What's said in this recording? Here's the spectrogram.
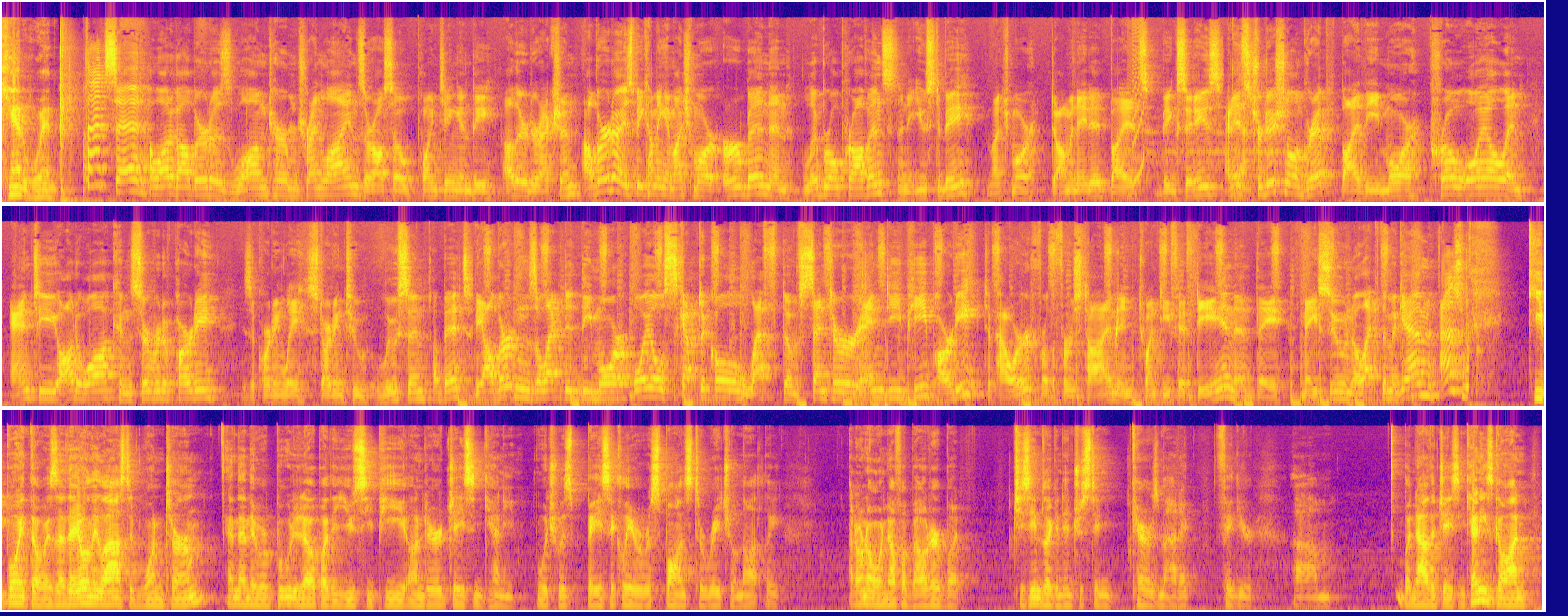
can't win. That said, a lot of Alberta's long term trend lines are also pointing in the other direction. Alberta is becoming a much more urban and liberal province than it used to be, much more dominated by its big cities, and its traditional grip by the more pro oil and anti Ottawa Conservative Party is accordingly starting to loosen a bit. The Albertans elected the more oil skeptical left of center NDP party to power for the first time in 2015, and they may soon elect them again, as Key point though is that they only lasted one term, and then they were booted out by the UCP under Jason Kenney, which was basically a response to Rachel Notley. I don't know enough about her, but she seems like an interesting, charismatic figure. Um, but now that Jason Kenney's gone,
